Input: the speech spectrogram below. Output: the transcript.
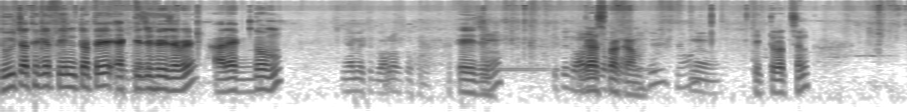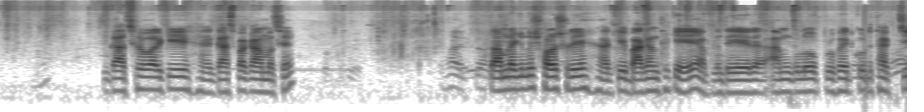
দুইটা থেকে তিনটাতে এক কেজি হয়ে যাবে। আর একদম এই যে গাছ পাকা। আম দেখতে পাচ্ছেন? গাছেও আর কি হ্যাঁ, গাছ পাকা আম আছে। তো আমরা কিন্তু সরাসরি আর কি বাগান থেকে আপনাদের আমগুলো প্রোভাইড করে থাকছি।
